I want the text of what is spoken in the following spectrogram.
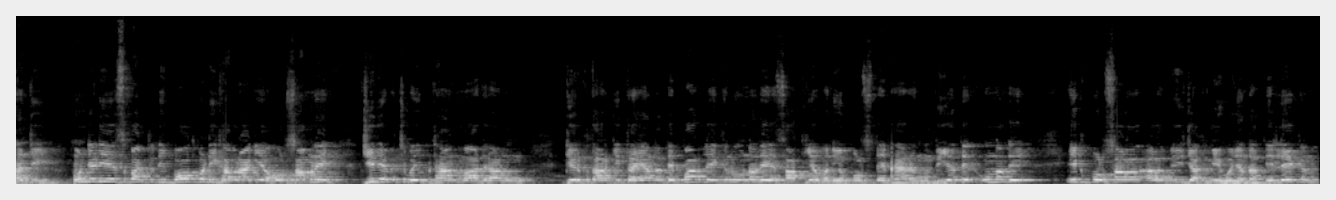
ਹਾਂਜੀ, ਹੁਣ ਜਿਹੜੀ ਇਸ ਵਕਤ ਦੀ ਬਹੁਤ ਵੱਡੀ ਖਬਰ ਆ ਗਈ ਹੈ ਹੋਰ ਸਾਹਮਣੇ, ਜਿਹਦੇ ਵਿੱਚ ਬਈ ਪਠਾਨ ਮਾਜਰਾ ਨੂੰ ਗ੍ਰਿਫਤਾਰ ਕੀਤਾ ਜਾਂਦਾ ਤੇ ਪਰ ਲੇਕਿਨ ਉਹਨਾਂ ਦੇ ਸਾਥੀਆਂ ਵੱਲੋਂ ਪੁਲਿਸ ਤੇ ਫਾਇਰਿੰਗ ਹੁੰਦੀ ਹੈ ਤੇ ਉਹਨਾਂ ਦੇ ਇੱਕ ਪੁਲਿਸ ਵਾਲਾ ਵੀ ਜ਼ਖਮੀ ਹੋ ਜਾਂਦਾ ਤੇ ਲੇਕਿਨ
